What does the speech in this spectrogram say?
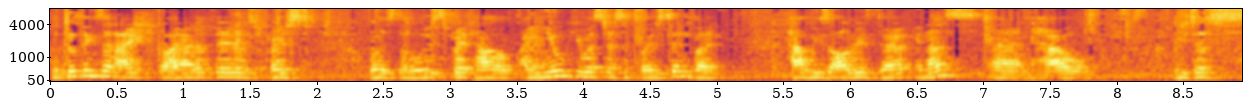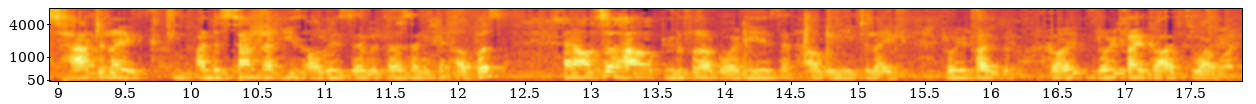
the two things that I got out of it was first was the Holy Spirit, how I knew He was just a person, but how He's always there in us and how we just have to like understand that He's always there with us and He can help us. And also how beautiful our body is and how we need to like glorify God, glorify God through our body.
